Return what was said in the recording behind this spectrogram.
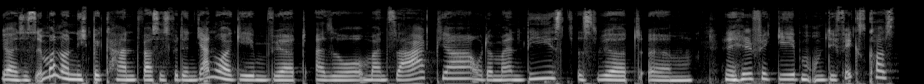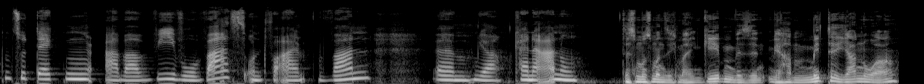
ja, es ist immer noch nicht bekannt, was es für den Januar geben wird. Also man sagt ja oder man liest, es wird ähm, eine Hilfe geben, um die Fixkosten zu decken, aber wie, wo, was und vor allem wann, ähm, ja, keine Ahnung. Das muss man sich mal geben. Wir sind, wir haben Mitte Januar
